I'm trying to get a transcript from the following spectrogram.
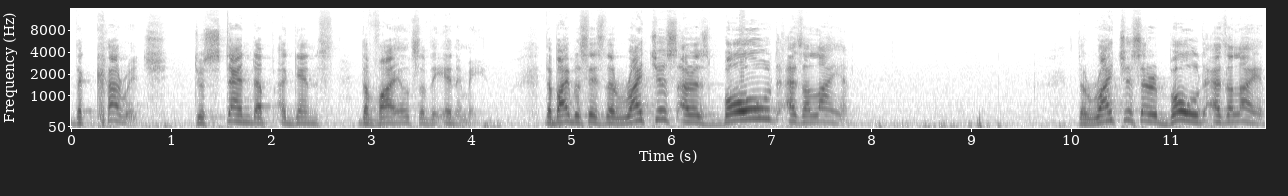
the courage to stand up against the vials of the enemy. The Bible says the righteous are as bold as a lion. The righteous are bold as a lion.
